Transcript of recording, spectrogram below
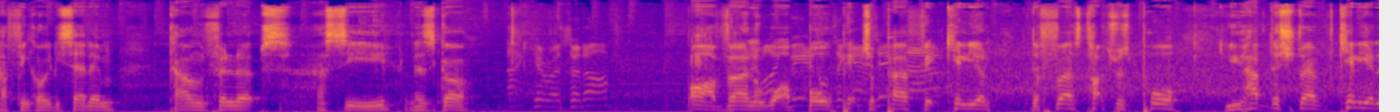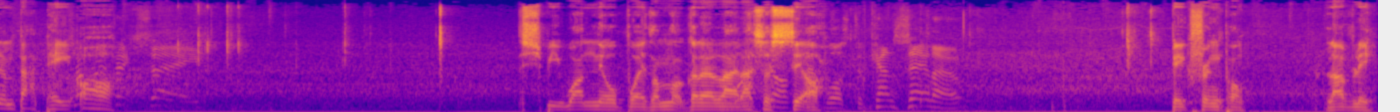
I think I already said him. Kalvin Phillips, I see you. Let's go. Oh, Werner, what a ball. Picture perfect. Kylian, the first touch was poor. You have the strength. Kylian Mbappe. Oh. This should be 1-0, boys. I'm not going to lie. That's a sitter. Big Frimpong. Lovely.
